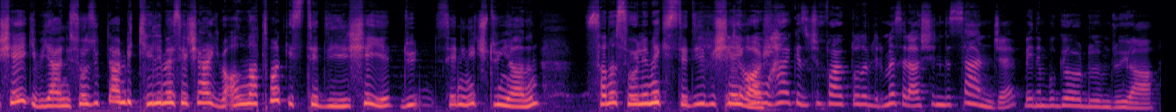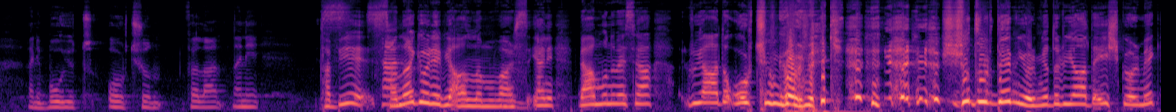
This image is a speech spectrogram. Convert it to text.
şey gibi yani sözlükten bir kelime seçer gibi anlatmak istediği şeyi senin iç dünyanın sana söylemek istediği bir şey Peki var. Ama bu herkes için farklı olabilir. Mesela şimdi sence benim bu gördüğüm rüya hani boyut, orçun falan hani Tabii sen- sana göre bir anlamı var. Yani ben bunu mesela rüyada orçun görmek şudur demiyorum ya da rüyada eş görmek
